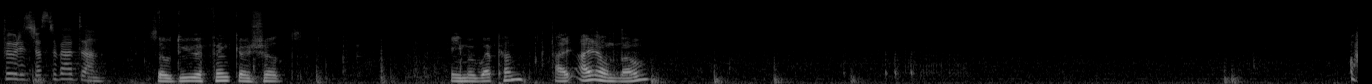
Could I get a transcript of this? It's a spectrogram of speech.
Food is just about done. So do you think I should aim a weapon? I, I don't know.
